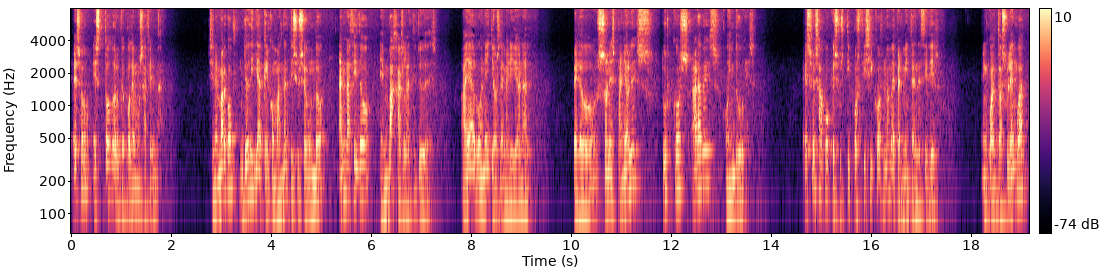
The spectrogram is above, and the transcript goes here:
Eso es todo lo que podemos afirmar. Sin embargo, yo diría que el comandante y su segundo han nacido en bajas latitudes. Hay algo en ellos de meridional. Pero ¿son españoles, turcos, árabes o hindúes? Eso es algo que sus tipos físicos no me permiten decidir. En cuanto a su lengua,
